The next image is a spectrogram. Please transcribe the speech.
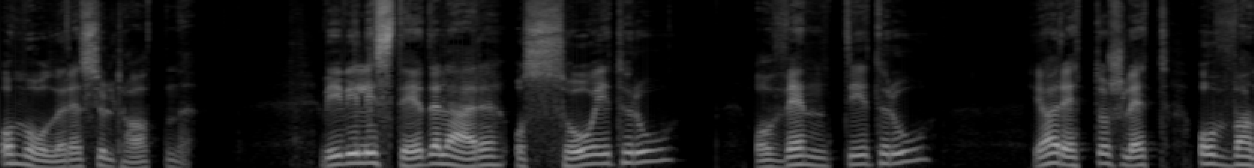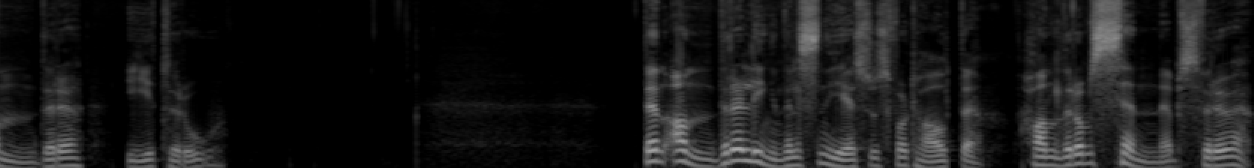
og måle resultatene. Vi vil i stedet lære å så i tro, å vente i tro, ja, rett og slett å vandre i tro. Den andre lignelsen Jesus fortalte, handler om sennepsfrøet.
